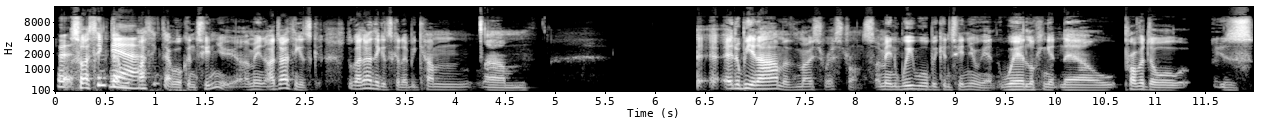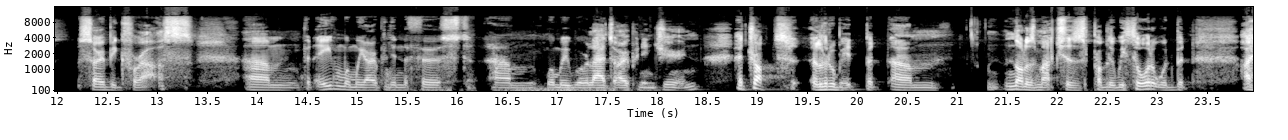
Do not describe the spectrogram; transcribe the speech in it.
But, so I think that. Yeah. I think that will continue. I mean, I don't think it's. Look, I don't think it's going to become. Um, it'll be an arm of most restaurants. I mean, we will be continuing it. We're looking at now. Providoor is so big for us, um, but even when we opened in the first, um, when we were allowed to open in June, it dropped a little bit, but um, not as much as probably we thought it would. But I,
